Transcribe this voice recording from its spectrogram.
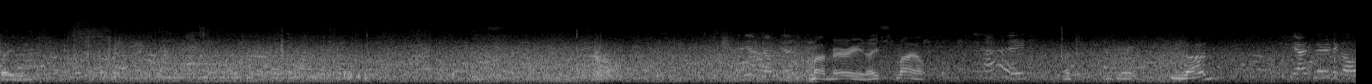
fighting. Come on, Mary, nice smile. Hi. You on? Yeah, it's ready to go.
